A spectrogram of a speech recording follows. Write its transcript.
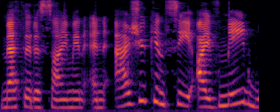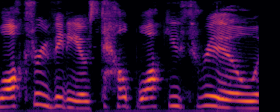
method assignment. And as you can see, I've made walkthrough videos to help walk you through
